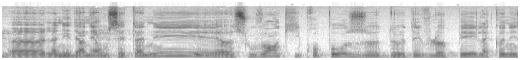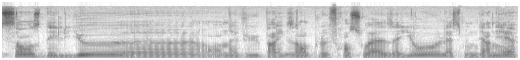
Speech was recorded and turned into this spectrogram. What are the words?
euh, l'année dernière ou cette année, et souvent qui proposent de développer la connaissance des lieux. on a vu par exemple Françoise Ayot la semaine dernière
